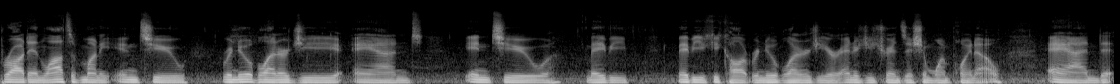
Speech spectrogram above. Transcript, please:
brought in lots of money into renewable energy and into maybe maybe you could call it renewable energy or energy transition 1.0 and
